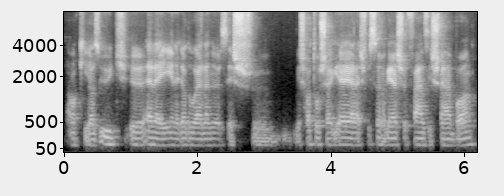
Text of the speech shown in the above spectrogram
aki az ügy elején egy adóellenőrzés és hatósági eljárás viszonylag első fázisában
